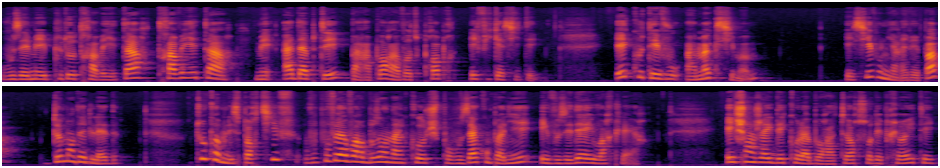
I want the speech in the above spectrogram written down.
Vous aimez plutôt travailler tard, travaillez tard, mais adaptez par rapport à votre propre efficacité. Écoutez-vous un maximum et si vous n'y arrivez pas, demandez de l'aide. Tout comme les sportifs, vous pouvez avoir besoin d'un coach pour vous accompagner et vous aider à y voir clair. Échangez avec des collaborateurs sur des priorités.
